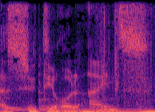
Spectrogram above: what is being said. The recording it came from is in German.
Der Südtirol 1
